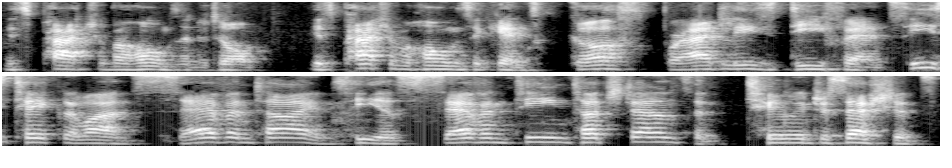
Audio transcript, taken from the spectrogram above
It's Patrick Mahomes in a dome is Patrick Mahomes against Gus Bradley's defense. He's taken him on seven times. He has 17 touchdowns and two interceptions.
